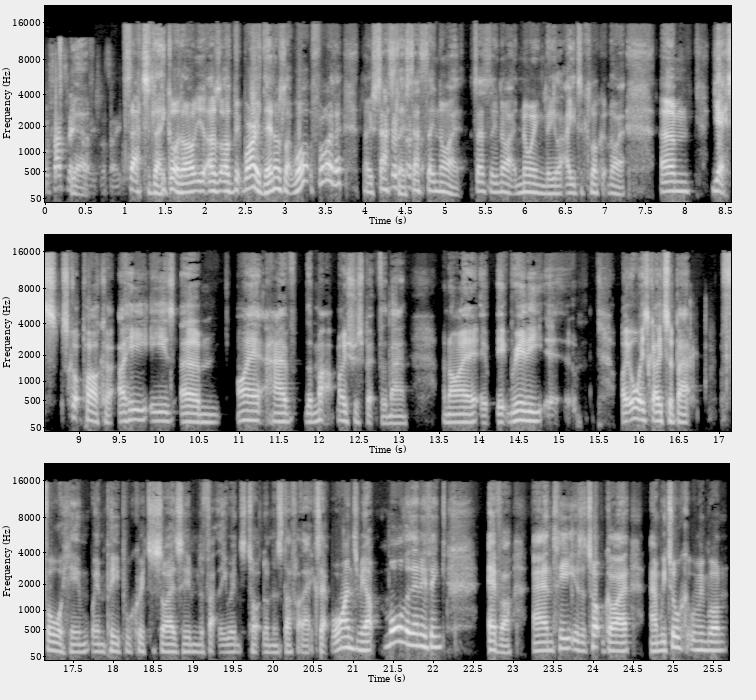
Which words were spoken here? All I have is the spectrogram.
Or Saturday, yeah. sorry, Saturday. God, I, I, was, I was a bit worried then. I was like, what? Friday? No, Saturday. Saturday night. Saturday night, annoyingly, like eight o'clock at night. Um, yes, Scott Parker. Uh, he is um, I have the most respect for the man, and I it, it really it, I always go to bat for him when people criticise him, the fact that he went to Tottenham and stuff like that, that winds me up more than anything ever. And he is a top guy. And we talk when we want,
